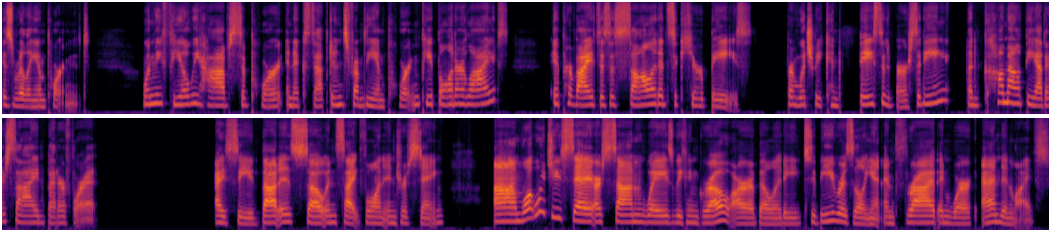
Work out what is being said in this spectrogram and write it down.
is really important. When we feel we have support and acceptance from the important people in our lives, it provides us a solid and secure base from which we can face adversity and come out the other side better for it. I see. That is so insightful and interesting. Um, what would you say are some ways we can grow our ability to be resilient and thrive in work and in life?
